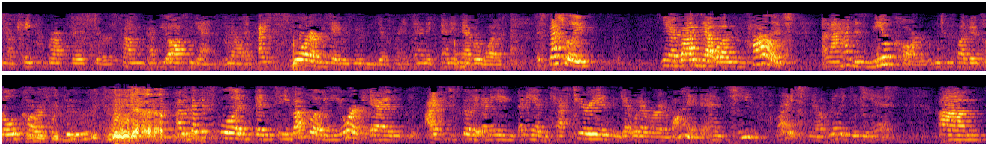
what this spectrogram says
you know, cake for breakfast or some, I'd be off again, you know, and I swore every day was going to be different, and it, and it never was. Especially, you know, I bottomed out while I was in college, and I had this meal card, which was like a gold card for food. I was up at school in, in SUNY Buffalo in New York, and I could just go to any any of the cafeterias and get whatever I wanted. And Jesus Christ, you know, it really did me in. Um,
